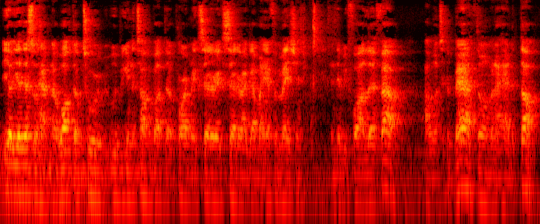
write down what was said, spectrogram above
Yeah, yeah, that's what happened. I walked up to her. We began to talk about the apartment, et cetera, et cetera. I got my information, and then before I left out, I went to the bathroom and I had the thought.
